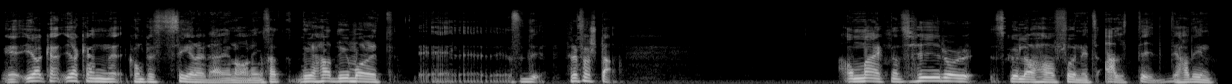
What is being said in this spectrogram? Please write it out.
Eh, jag kan, jag kan komplicera det där en aning. För det hade ju varit... Eh, för det första. Om marknadshyror skulle ha funnits alltid, det hade inte,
